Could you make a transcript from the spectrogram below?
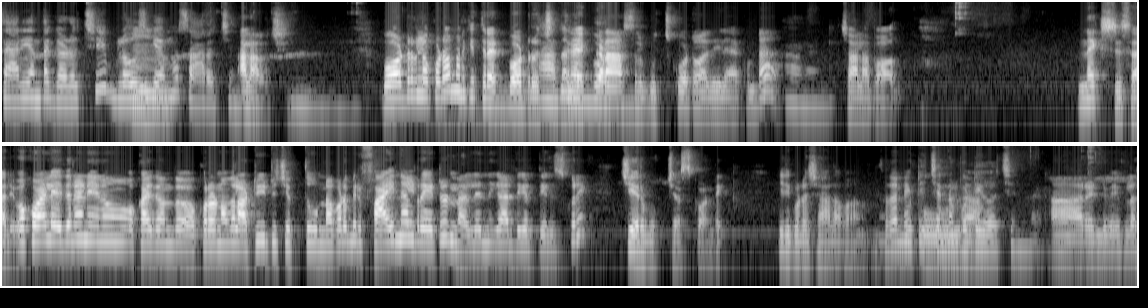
శారీ అంతా గడొచ్చి బ్లౌజ్కి ఏమో సార్ వచ్చింది. అలా వచ్చింది. బార్డర్లో కూడా మనకి థ్రెడ్ బార్డర్ వచ్చిందండి. ఎక్కడ అసలు గుచ్చుకోవటం అది లేకుండా చాలా బాగుంది. నెక్స్ట్ సారీ. ఒకవేళ ఏదైనా నేను ఒక ఐదు వందలు ఒక రెండు వందలు అటు ఇటు చెప్తూ ఉన్నా కూడా మీరు ఫైనల్ రేటు నల్లిని గారి దగ్గర తెలుసుకుని చీర బుక్ చేసుకోండి. ఇది కూడా చాలా బాగుంది. కదండి? చిన్న. బుట్టి వచ్చింది రెండు వైపులా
